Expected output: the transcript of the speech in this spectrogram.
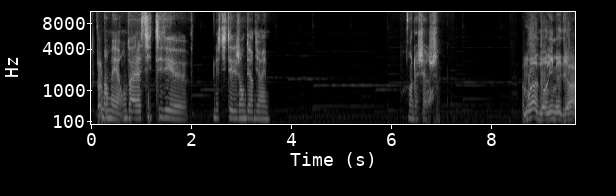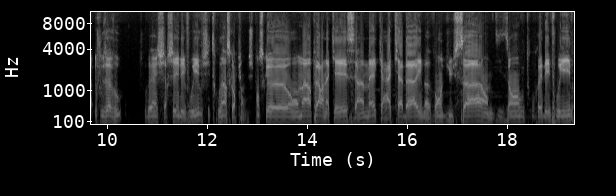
C'est pas Non, mais on va à la cité, euh, la cité légendaire d'Irem. On la cherche. Moi, dans l'immédiat, je vous avoue, je voulais aller chercher des vouivres, j'ai trouvé un scorpion. Je pense que on m'a un peu arnaqué. C'est un mec à Akaba, il m'a vendu ça en me disant vous trouverez des vouivres,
